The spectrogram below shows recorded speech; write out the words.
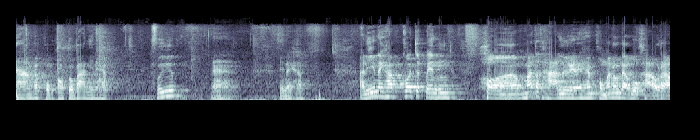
น้ำครับผมของตัวบ้านนี้นะครับฟืบอ่านี่นะครับ อันนี้นะครับก็จะเป็น มาตรฐานเลยนะครับของบ้านน้องดาวบัวขาวเรา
